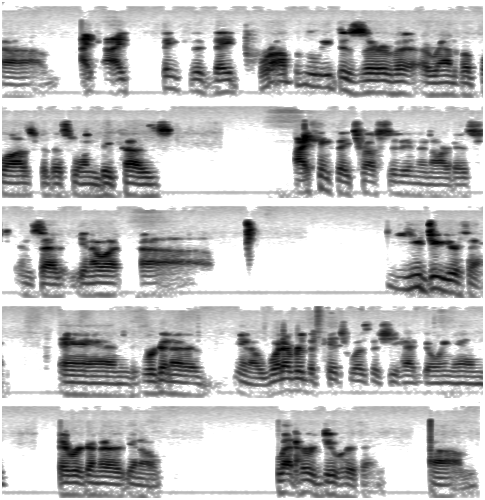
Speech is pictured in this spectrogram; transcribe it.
um, I, I think that they probably deserve a, a round of applause for this one because I think they trusted in an artist and said, you know what, uh, you do your thing, and we're gonna, you know, whatever the pitch was that she had going in, they were gonna, you know, let her do her thing. Um,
